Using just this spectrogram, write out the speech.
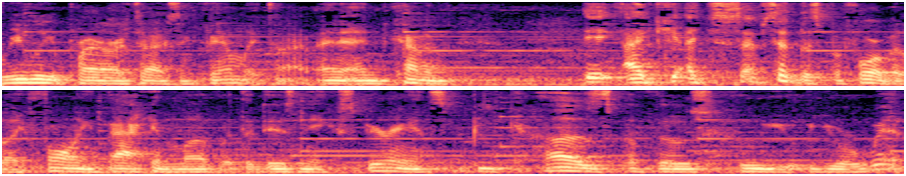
really prioritizing family time and, and kind of, it, I, I have said this before, but like falling back in love with the Disney experience because of those who you, you're with,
